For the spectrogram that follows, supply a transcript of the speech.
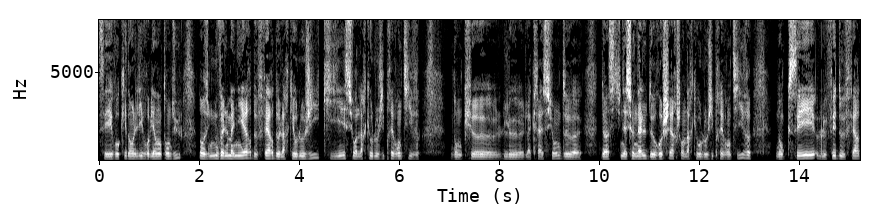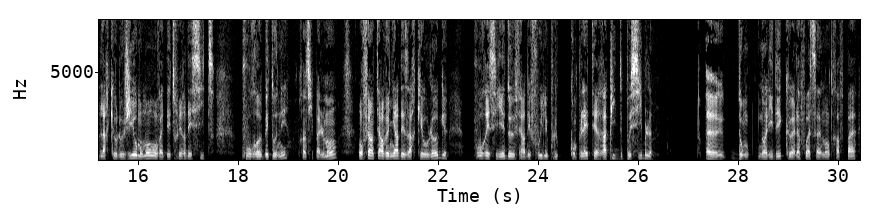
c'est évoqué dans le livre, bien entendu, dans une nouvelle manière de faire de l'archéologie qui est sur l'archéologie préventive donc euh, la création de, euh, de l'Institut national de recherche en archéologie préventive. Donc c'est le fait de faire de l'archéologie au moment où on va détruire des sites pour euh, bétonner principalement. On fait intervenir des archéologues pour essayer de faire des fouilles les plus complètes et rapides possibles. donc dans l'idée qu'à la fois ça n'entrave pas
